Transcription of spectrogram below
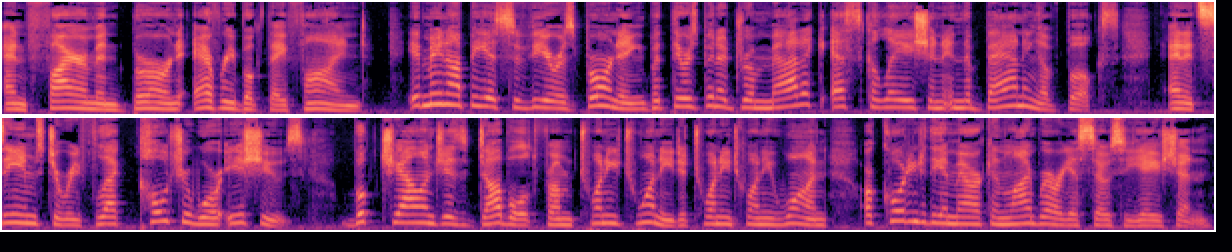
and firemen burn every book they find. It may not be as severe as burning, but there's been a dramatic escalation in the banning of books, and it seems to reflect culture war issues. Book challenges doubled from 2020 to 2021, according to the American Library Association.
